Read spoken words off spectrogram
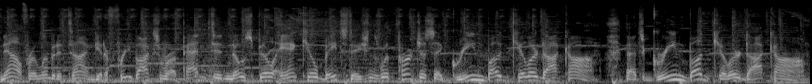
Now, for a limited time, get a free box of our patented no spill ant kill bait stations with purchase at greenbugkiller.com. That's greenbugkiller.com.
